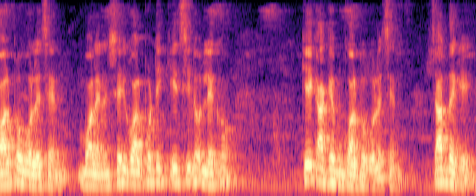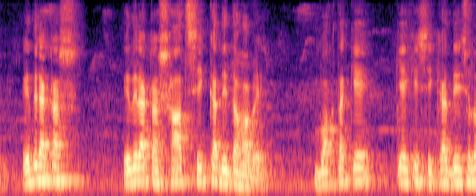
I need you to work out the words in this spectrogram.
গল্প বলেছেন, বলেন, সেই গল্পটি কী ছিল? লেখো কে কাকে গল্প বলেছেন? চার দেখে, এদের একটা এদের একটা স্বাদ শিক্ষা দিতে হবে। বক্তাকে কে কী শিক্ষা দিয়েছিল?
